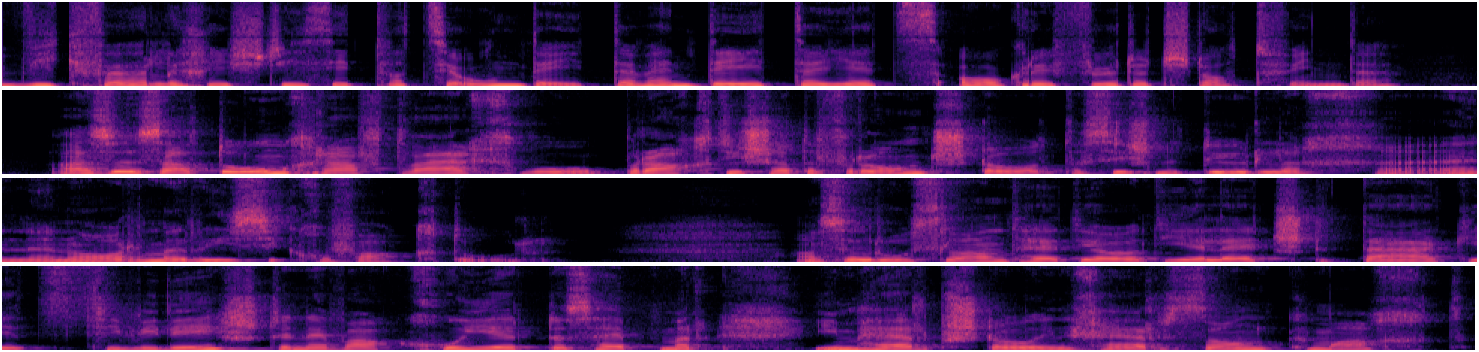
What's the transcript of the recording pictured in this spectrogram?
Wie gefährlich ist die Situation dort, wenn dort jetzt Angriffe stattfinden also ein Atomkraftwerk, das praktisch an der Front steht, das ist natürlich ein enormer Risikofaktor. Also Russland hat ja die letzten Tage jetzt Zivilisten evakuiert. Das hat man im Herbst auch in Cherson gemacht.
